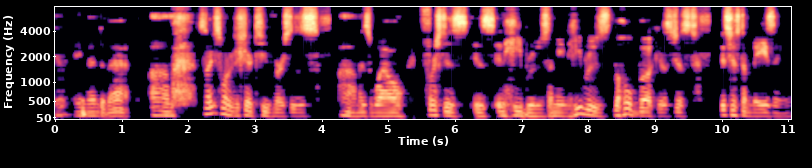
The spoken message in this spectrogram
Yeah, amen to that. Um, so I just wanted to share two verses um, as well. First is is in Hebrews. I mean, Hebrews. The whole book is just it's just amazing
